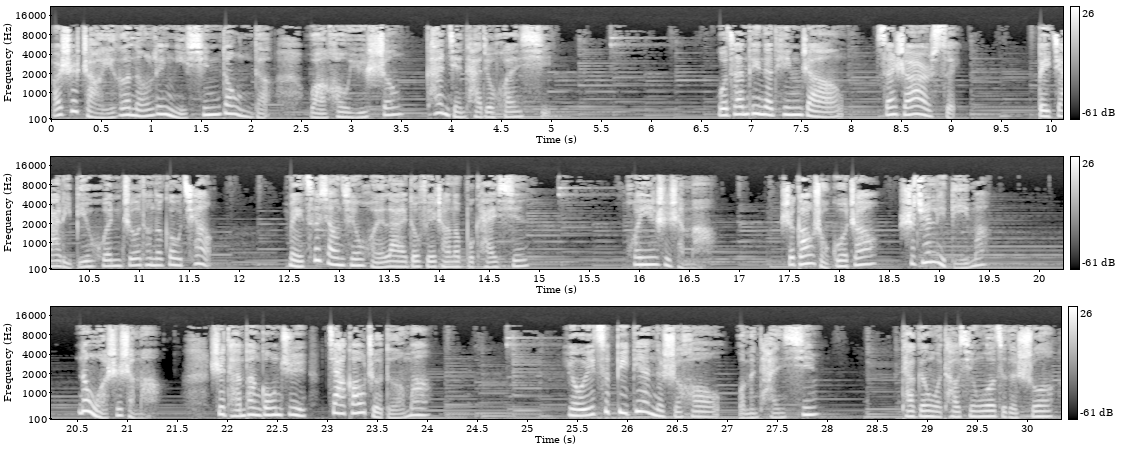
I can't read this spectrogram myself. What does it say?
而是找一个能令你心动的，往后余生看见他就欢喜。我餐厅的厅长三十二岁，被家里逼婚折腾的够呛，每次相亲回来都非常的不开心。婚姻是什么？是高手过招，势均力敌吗？那我是什么？是谈判工具，价高者得吗？有一次闭店的时候，我们谈心，他跟我掏心窝子的说，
